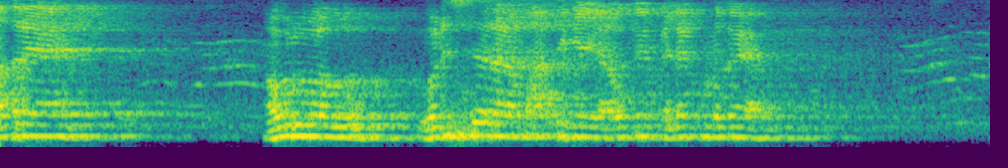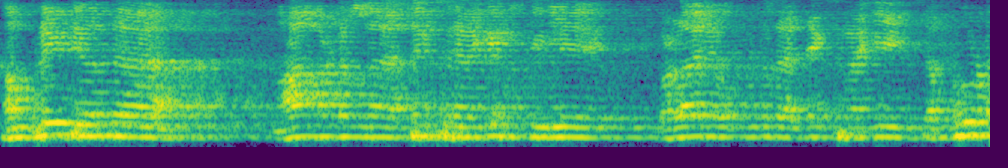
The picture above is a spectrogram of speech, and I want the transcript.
ಆದ್ರೆ ಅವರು ವರಿಷ್ಠರ ಮಾತಿಗೆ ಯಾವುದೇ ಬೆಲೆ ಕೊಡದೆ ಕಂಪ್ಲೀಟ್ ಇವತ್ತ ಮಹಾಮಂಡಲದ ಅಧ್ಯಕ್ಷರಾಗಿ ಮತ್ತು ಇಲ್ಲಿ ಬಳ್ಳಾರಿ ಒಕ್ಕೂಟದ ಅಧ್ಯಕ್ಷರಾಗಿ ಸಂಪೂರ್ಣ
